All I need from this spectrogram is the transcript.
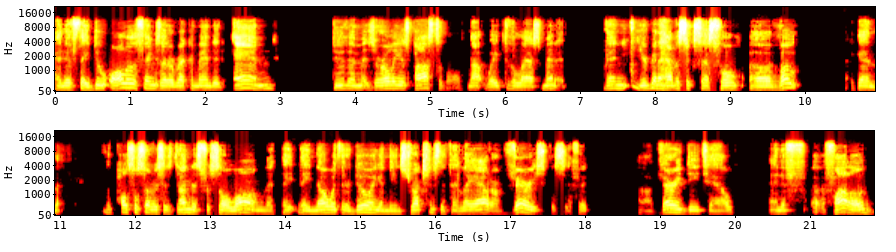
and if they do all of the things that are recommended and do them as early as possible, not wait to the last minute, then you're going to have a successful uh, vote again, the, the Postal Service has done this for so long that they, they know what they're doing, and the instructions that they lay out are very specific, uh, very detailed, and if uh, followed,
